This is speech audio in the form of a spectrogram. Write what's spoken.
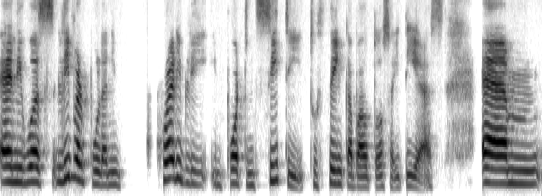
And it was Liverpool, an incredibly important city to think about those ideas. Um,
